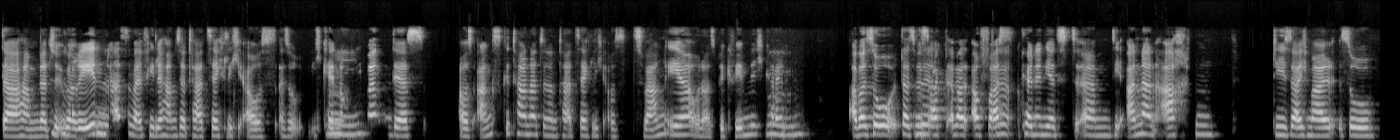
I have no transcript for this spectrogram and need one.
da haben dazu mhm. überreden lassen, weil viele haben es ja tatsächlich aus, also ich kenne mhm. noch niemanden, der es aus Angst getan hat, sondern tatsächlich aus Zwang eher oder aus Bequemlichkeit. Mhm. Aber so, dass man ja. sagt, aber auf was ja. können jetzt ähm, die anderen achten, die, sag ich mal, so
